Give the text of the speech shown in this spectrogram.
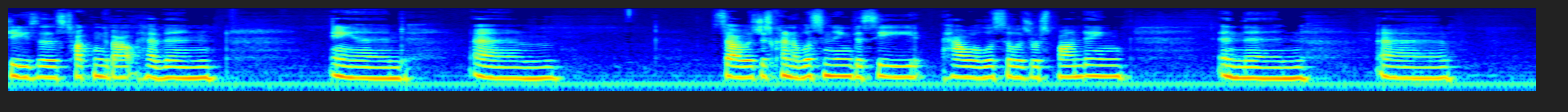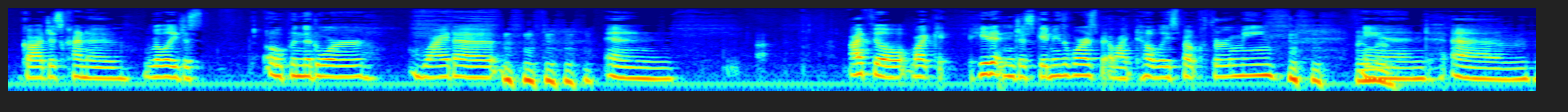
Jesus, talking about heaven, and um, so I was just kind of listening to see how Alyssa was responding, and then uh, God just kind of really just opened the door wide up, and I feel like He didn't just give me the words, but like totally spoke through me, and um,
